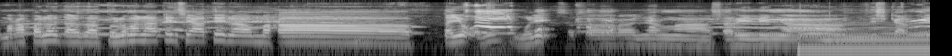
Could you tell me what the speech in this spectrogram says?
makapanood at ah, tulungan natin si ate na makatayo no, muli sa, kanyang ah, sariling uh, diskarte.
